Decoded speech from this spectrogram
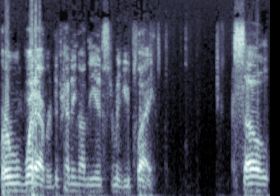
or whatever, depending on the instrument you play. So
